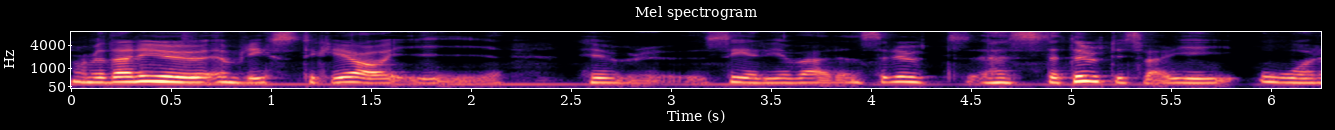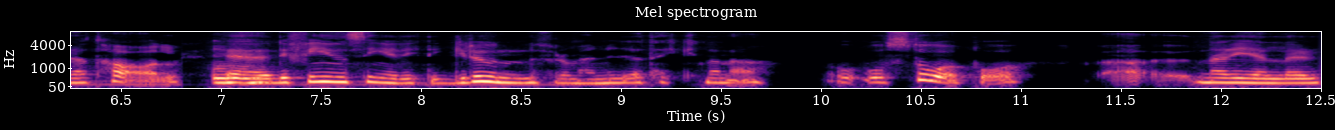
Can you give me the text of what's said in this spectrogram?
Ja, men där är ju en brist tycker jag i hur serievärlden ser ut, har sett ut i Sverige i åratal. Mm. Eh, det finns ingen riktig grund för de här nya tecknarna att, stå på eh, när det gäller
